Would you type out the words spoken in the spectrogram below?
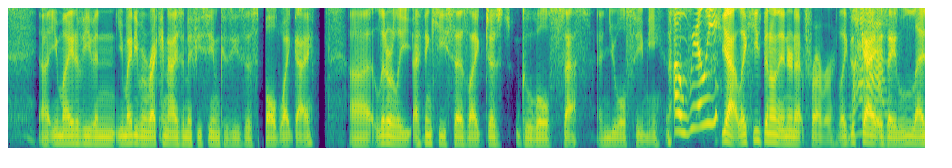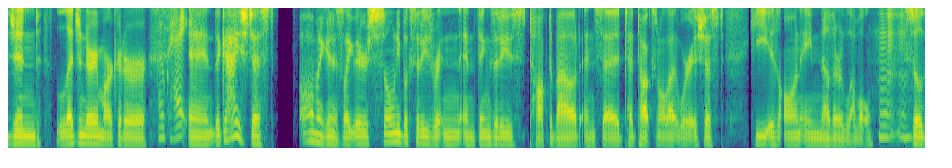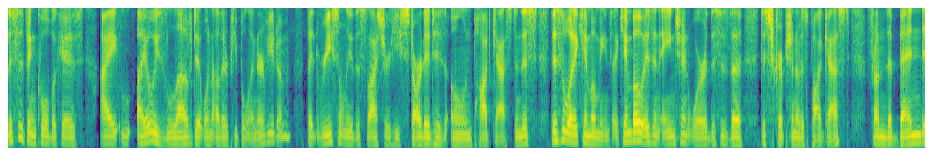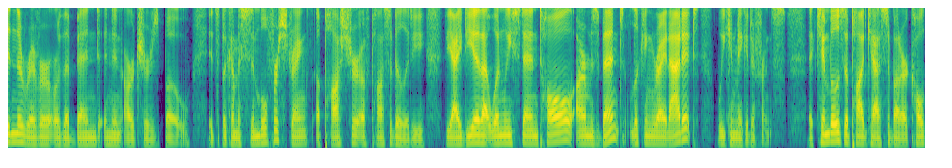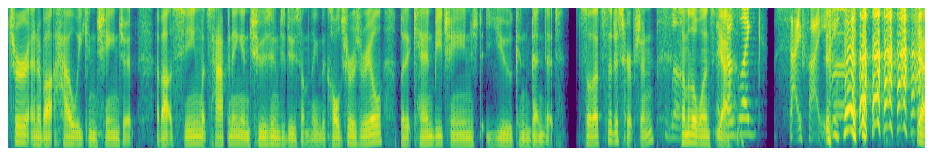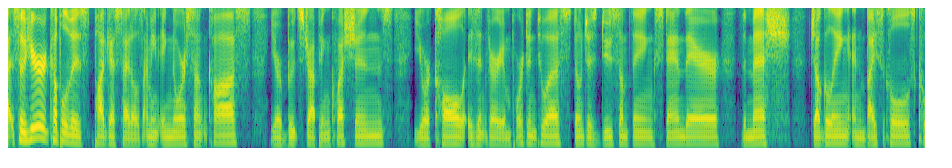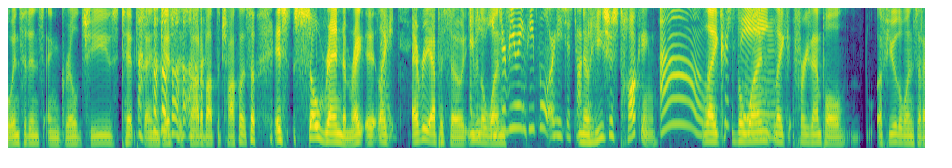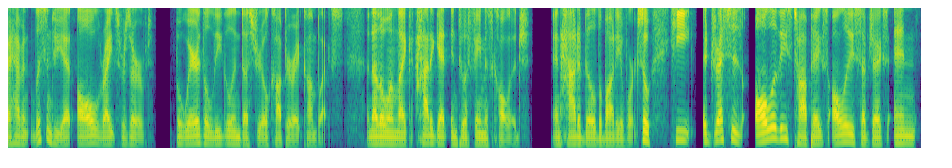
Uh, you might have even you might even recognize him if you see him because he's this bald white guy. Uh, literally, I think he says like just Google Seth and you will see me. Oh, really? Yeah, like he's been on the internet forever. Like this guy is a legend, legendary marketer. Okay. And the guy's just, oh my goodness, like there's so many books that he's written and things that he's talked about and said, TED Talks and all that, where it's just he is on another level. So this has been cool because I I always loved it when other people interviewed him, but recently this last year he started his own podcast. And this this is what akimbo means. Akimbo is an ancient word. This is the description of his podcast from the bend in the river or the bend in an archer's bow. It's become a symbol for strength, a posture of possibility, the idea that when we stand tall, arms bent, looking right at it, we can make a difference. Akimbo is a podcast about our culture and about how we can change it, about seeing what's happening and choosing to do something. The culture is real, but it can be changed. You can bend it. So that's the description. Well, Some of the ones, yeah. sounds like sci-fi. yeah. So here are a couple of his podcast titles. I mean, Ignore Sunk Costs, Your Bootstrapping Questions, Your Call Isn't Very Important to Us, Don't Just Do Something, Stand There, The Mesh, Juggling and Bicycles, Coincidence and Grilled Cheese, Tips and Gifts. It's not about the chocolate. So it's so random, right? It, like Right. every episode, even the ones. interviewing people or he's just talking? No, he's just talking Oh, like the one like for example a few of the ones that i haven't listened to yet all rights reserved beware the legal industrial copyright complex another one like how to get into a famous college and how to build a body of work so he addresses all of these topics all of these subjects and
